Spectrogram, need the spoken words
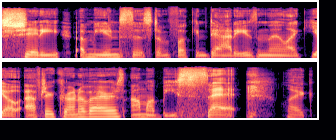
shitty immune system fucking daddies. And they're like, yo, after coronavirus, I'm gonna be set. Like,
